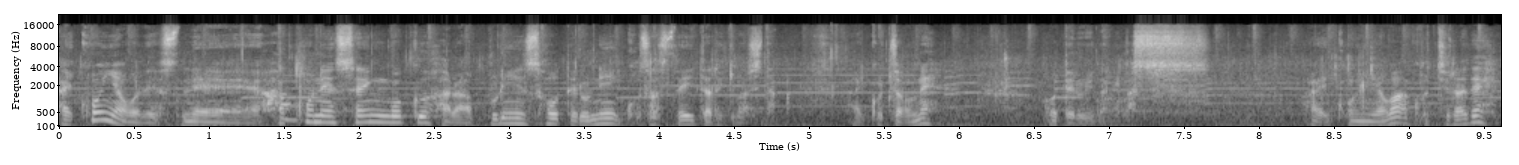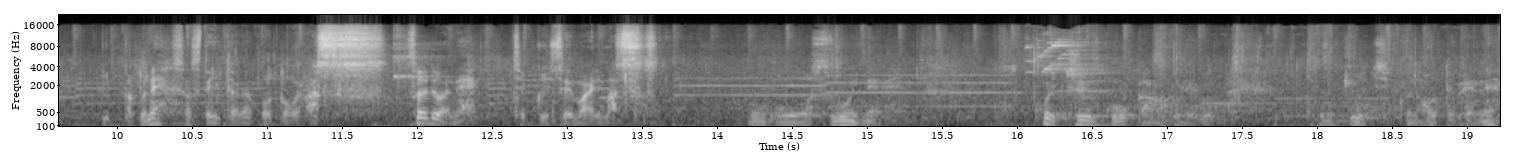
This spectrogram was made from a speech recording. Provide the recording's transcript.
はい今夜はですね箱根仙石原プリンスホテルに来させていただきました。はいこちらのねホテルになります。はい今夜はこちらで一泊ねさせていただこうと思います。それではねチェックインしてまいります。おおすごいね。すごい重厚感あふれる高級チックなホテルでね。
